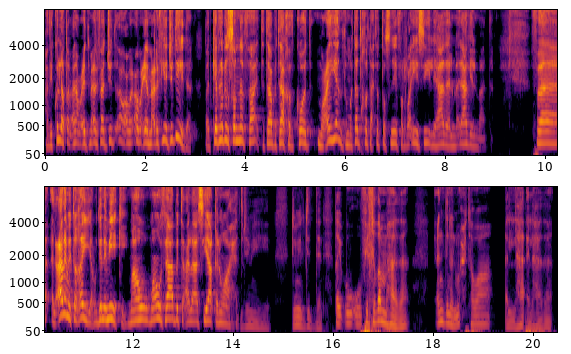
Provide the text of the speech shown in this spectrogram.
هذه كلها طبعا أوعية معرفات جد أوعية معرفية جديدة. طيب كيف نبي نصنفها؟ تأخذ كود معين ثم تدخل تحت التصنيف الرئيسي لهذا هذه المادة. فالعالم يتغير وديناميكي. ما هو ما هو ثابت على سياق واحد. جميل. جميل جدا. طيب وفي خضم هذا عندنا المحتوى الهائل هذا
